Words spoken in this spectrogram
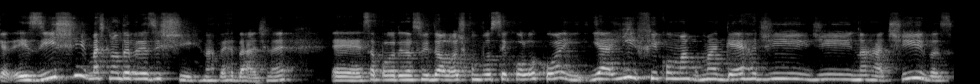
Existe, mas que não deveria existir, na verdade, né? É, essa polarização ideológica, como você colocou aí. E aí fica uma, uma guerra de, de narrativas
